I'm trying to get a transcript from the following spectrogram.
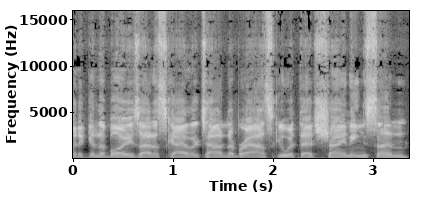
Grebenick and the boys out of Schuylertown, Nebraska with that Shining Sun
